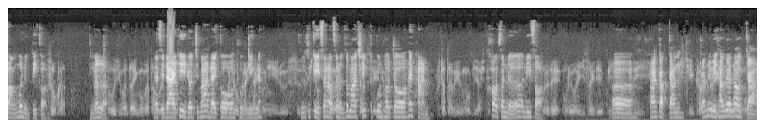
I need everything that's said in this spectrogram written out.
ฟังเมื่อหนึ่งปีก่อน นั่นเหรอน่าเสียดายที่โดจิมะไดโกถูกยิงนะซูซูกิสนับสนุนสมาชิกตระกูลโทโจให้ผ่าน ข้อเสนอรีสอร์ทเออทางกลับกัน ฉันไม่มีทางเลือกนอกจาก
